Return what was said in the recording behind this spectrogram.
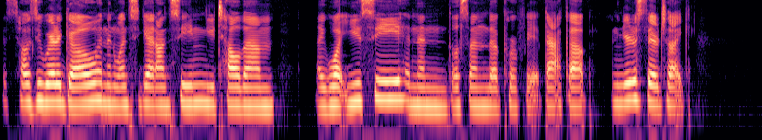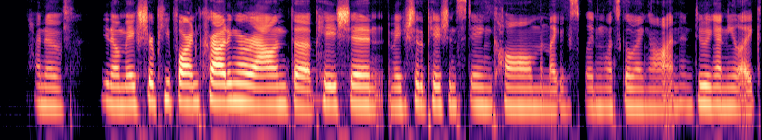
just tells you where to go, and then once you get on scene, you tell them like what you see, and then they'll send the appropriate backup, and you're just there to like kind of you know, make sure people aren't crowding around the patient, make sure the patient's staying calm and like explaining what's going on and doing any like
